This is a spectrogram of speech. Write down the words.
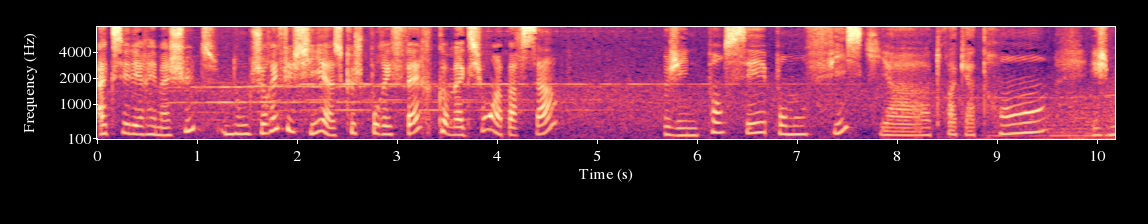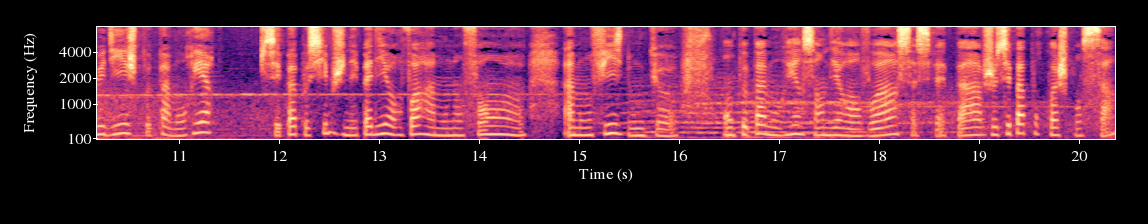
accélérer ma chute. Donc je réfléchis à ce que je pourrais faire comme action à part ça. J'ai une pensée pour mon fils qui a 3-4 ans et je me dis je peux pas mourir. C'est pas possible, je n'ai pas dit au revoir à mon enfant, à mon fils, donc euh, on peut pas mourir sans dire au revoir, ça se fait pas. Je sais pas pourquoi je pense ça,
